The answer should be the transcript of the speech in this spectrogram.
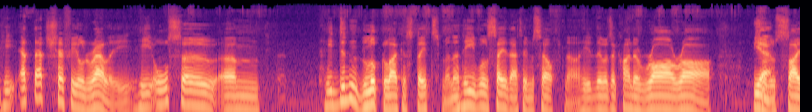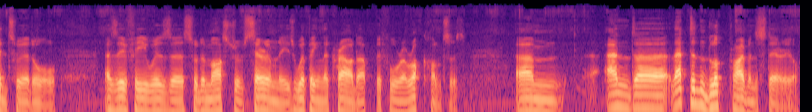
he at that Sheffield rally, he also um, he didn't look like a statesman, and he will say that himself now. He, there was a kind of rah rah Yeah. sort of side to it all, as if he was a sort of master of ceremonies, whipping the crowd up before a rock concert. Um, and uh, that didn't look prime ministerial.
